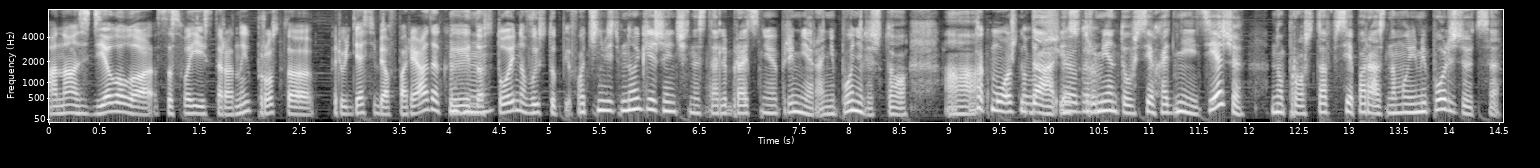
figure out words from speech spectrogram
она сделала со своей стороны, просто приведя себя в порядок и Мгм. достойно выступив. Очень ведь многие женщины стали брать с нее пример. Они поняли, что а, Так можно да, вообще, да. инструменты у всех одни и те же, но просто все по-разному ими пользуются.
